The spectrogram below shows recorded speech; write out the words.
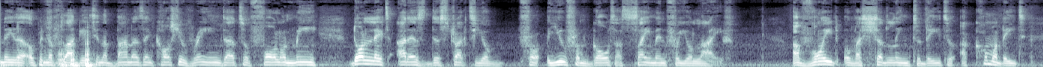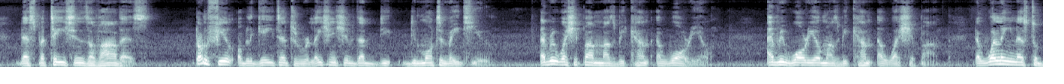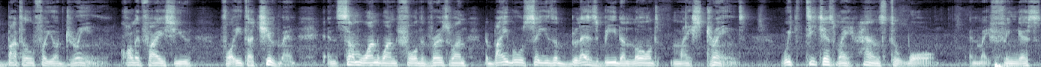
Yesterday, open the floodgates in banners and cause your rain to fall on me. Don't let others distract your, you from God's assignment for your life. Avoid overshadowing today to accommodate the expectations of others. Don't feel obligated to relationships that de- demotivate you. Every worshiper must become a warrior. Every warrior must become a worshiper. The willingness to battle for your dream qualifies you for its achievement. In Psalm 114, the verse 1, the Bible says, Blessed be the Lord my strength, which teaches my hands to war and my fingers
